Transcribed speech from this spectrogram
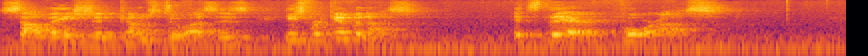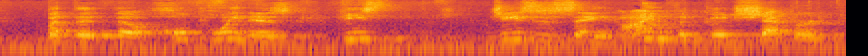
salvation comes to us is He's forgiven us. It's there for us. But the, the whole point is, he's Jesus is saying, I'm the good shepherd,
